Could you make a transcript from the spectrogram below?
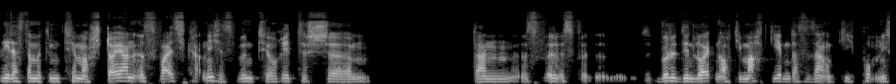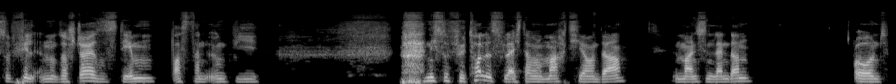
wie das dann mit dem Thema Steuern ist, weiß ich gerade nicht. Es würden theoretisch ähm, dann es, es würde den Leuten auch die Macht geben, dass sie sagen, okay, ich pumpe nicht so viel in unser Steuersystem, was dann irgendwie nicht so viel Tolles vielleicht aber macht hier und da in manchen Ländern. Und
